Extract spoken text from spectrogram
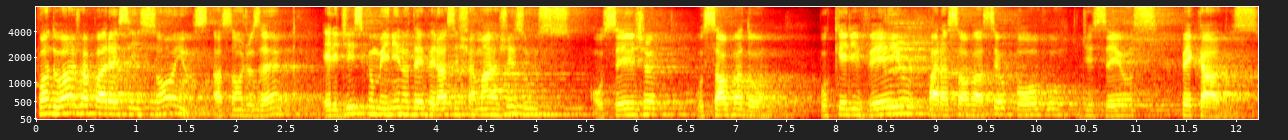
Quando o anjo aparece em sonhos a São José, ele diz que o menino deverá se chamar Jesus, ou seja, o Salvador, porque ele veio para salvar seu povo de seus pecados.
